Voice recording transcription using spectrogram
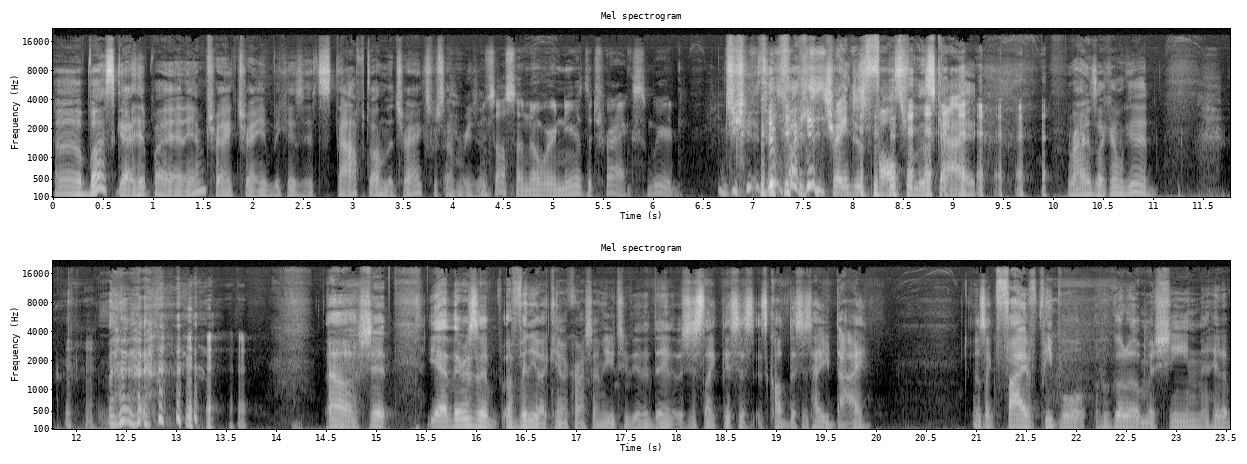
a bus got hit by an Amtrak train because it stopped on the tracks for some reason. It's also nowhere near the tracks. Weird. the fucking train just falls from the sky. Ryan's like, I'm good. Oh shit! Yeah, there was a, a video I came across on YouTube the other day that was just like, this is it's called "This Is How You Die." It was like five people who go to a machine and hit a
